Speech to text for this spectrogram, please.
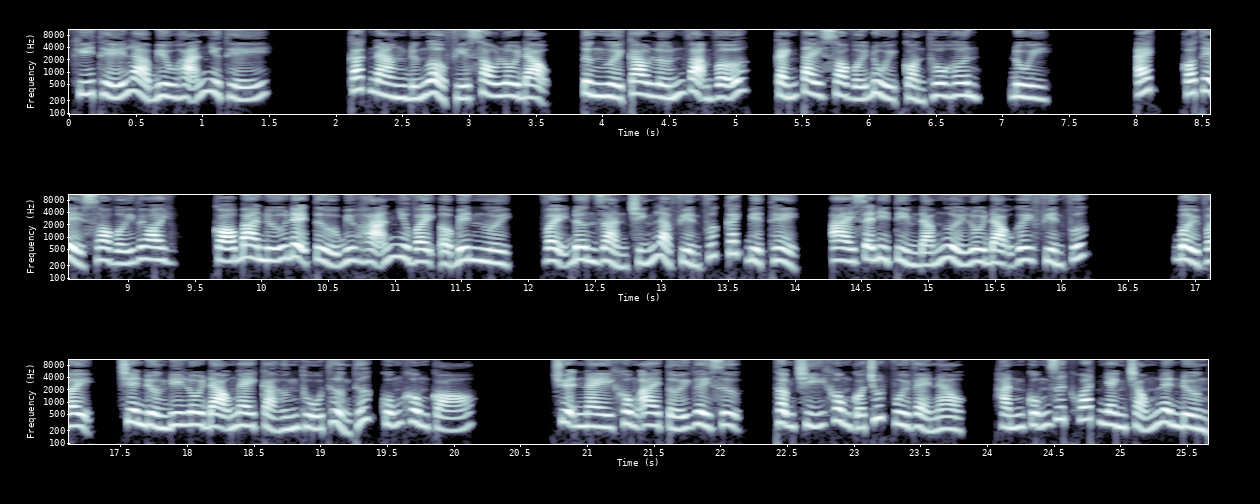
khí thế là biêu hãn như thế. Các nàng đứng ở phía sau lôi đạo, từng người cao lớn vạm vỡ, cánh tay so với đùi còn thô hơn, đùi. Ách, có thể so với voi. Có ba nữ đệ tử biêu hãn như vậy ở bên người, vậy đơn giản chính là phiền phức cách biệt thể, ai sẽ đi tìm đám người lôi đạo gây phiền phức. Bởi vậy, trên đường đi lôi đạo ngay cả hứng thú thưởng thức cũng không có. Chuyện này không ai tới gây sự, thậm chí không có chút vui vẻ nào, hắn cũng dứt khoát nhanh chóng lên đường,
